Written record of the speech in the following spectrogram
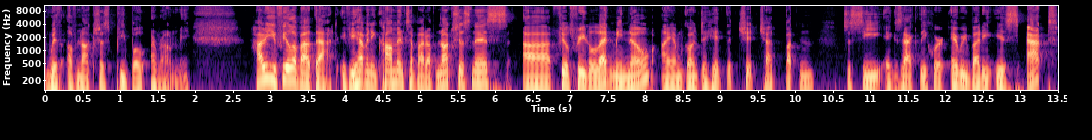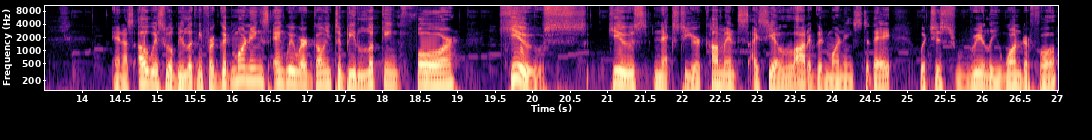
with obnoxious people around me. How do you feel about that? If you have any comments about obnoxiousness, uh, feel free to let me know. I am going to hit the chit chat button to see exactly where everybody is at. And as always, we'll be looking for good mornings and we were going to be looking for cues cues next to your comments. I see a lot of good mornings today, which is really wonderful.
